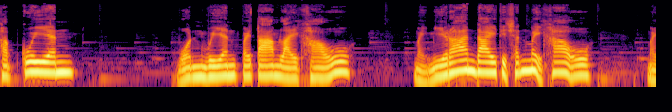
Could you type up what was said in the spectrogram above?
ขับเกวียน วนเวียนไปตามไหลเขา ไม่มีร้านใดที่ฉันไม่เข้า ไม่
